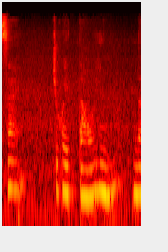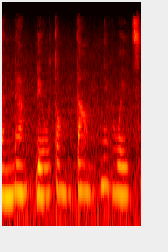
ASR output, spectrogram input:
在就会导引能量流动到那个位置。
